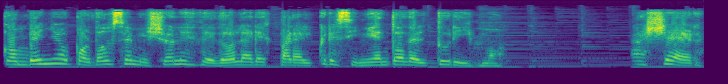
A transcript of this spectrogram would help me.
Convenio por 12 millones de dólares para el crecimiento del turismo. Ayer,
